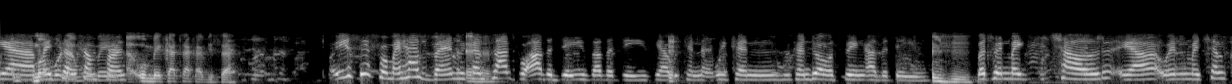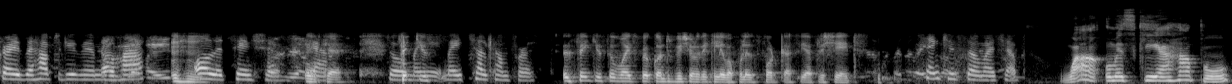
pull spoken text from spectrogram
Yeah, mambo na mume uh, umekata kabisa You see, for my husband, we can Uh-huh. plan for other days, other days. Yeah, we can, we can, we can do our thing other days. Mhm. But when my child, yeah, when my child cries, I have to give him or her Mhm. all attention. Yeah. Okay. So Thank my, you. my child come first. Thank you so much for your contribution on the Clever Police podcast. We appreciate. Thank you so much. Wow umesikia hapo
